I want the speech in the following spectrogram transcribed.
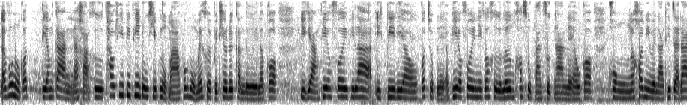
แล้วพวกหนูก็เตรียมกันนะคะ คือเท่าที่พี่ๆดูคลิปหนูมา พวกหนูไม่เคยไปเที่ยวด้วยกันเลย แล้วก็อีกอย่างพี่เฟยพี่ล่าอีกปีเดียวก็จบแล้วพี่เฟยนี่ก็คือเริ่มเข้าสู่การฝึกงานแล้ว ก็คงไม่ค่อยมีเวลาที่จะได้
